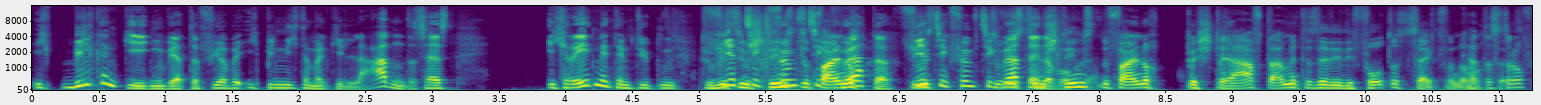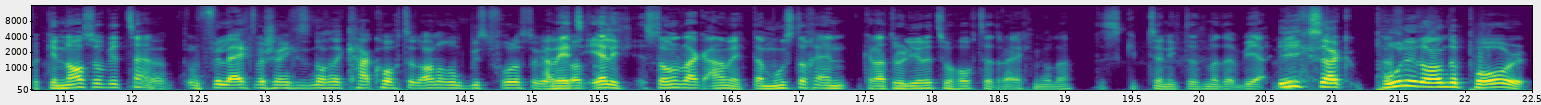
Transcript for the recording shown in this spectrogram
ich will keinen Gegenwert dafür, aber ich bin nicht einmal geladen. Das heißt, ich rede mit dem Typen Du wirst im 40 schlimmsten 50 Fall noch- Wörter, du wirst- 40 50 du wirst Wörter in im der Woche. schlimmsten Fall noch bestraft damit, dass er dir die Fotos zeigt von der Katastrophe. Genau so wird's sein. Hochzeit. Ja. Und vielleicht wahrscheinlich ist es noch eine Kack-Hochzeit auch noch und bist froh, dass du gar Aber jetzt dort ehrlich, Stone Lag Arme, da muss doch ein Gratuliere zur Hochzeit reichen, oder? Das gibt's ja nicht, dass man da wer, wer Ich sag, put it on the pole.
